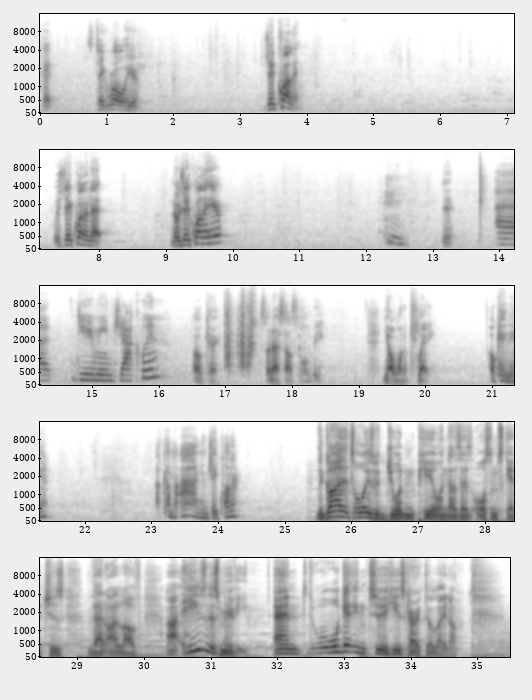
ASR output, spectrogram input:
Okay, let's take a roll here. Jay Quellen. Where's Jay Quellen at? No Jay Quellen here? yeah. Uh, do you mean Jacqueline? Okay, so that's how it's gonna be. Y'all wanna play. Okay, then. I've got my eye on you, Jay Quellen. The guy that's always with Jordan Peele and does those awesome sketches that I love. Uh, he's in this movie, and we'll get into his character later.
